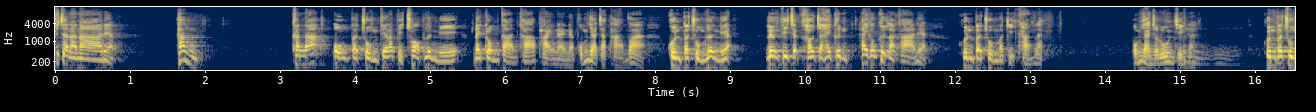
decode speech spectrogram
พิจารณาเนี่ยท่านคณะองค์ประชุมที่รับผิดชอบเรื่องนี้ ในกรมการค้าภายในเนี่ย ผมอยากจะถามว่า คุณประชุมเรื่องเนี้ยเรื่องที่จะเขาจะให้ขึ้นให้เขาขึ้นราคาเนี่ย คุณประชุมมากี่ครั้งแล้ว ผมอยากจะรู้จริงๆนะ คุณประชุม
